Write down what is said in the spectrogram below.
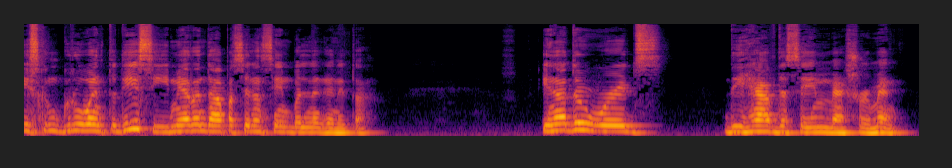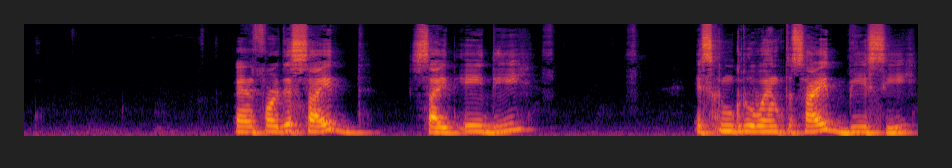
is congruent to DC, meron dapat silang symbol na ganito. In other words, they have the same measurement. And for this side, side AD is congruent to side BC.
